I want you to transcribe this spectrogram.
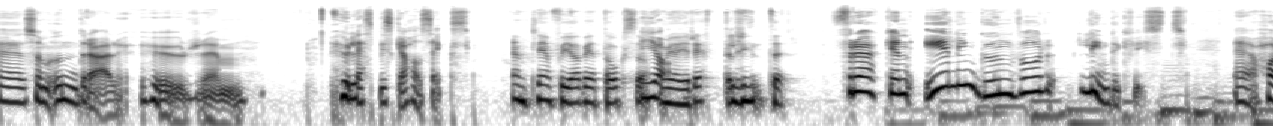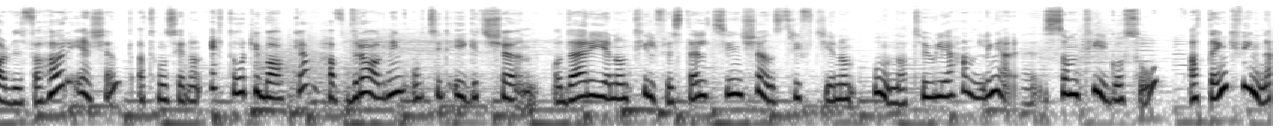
eh, som undrar hur, ehm, hur lesbiska har sex. Äntligen får jag veta också Ja. om jag är rätt eller inte. Fröken Elin Gunvor Lindekvist eh, har vid förhör erkänt att hon sedan ett år tillbaka haft dragning åt sitt eget kön och därigenom tillfredsställt sin könsdrift genom onaturliga handlingar eh, som tillgår så att den kvinna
